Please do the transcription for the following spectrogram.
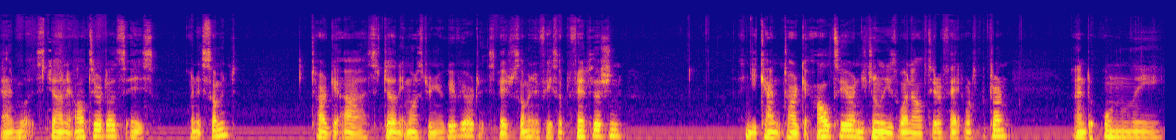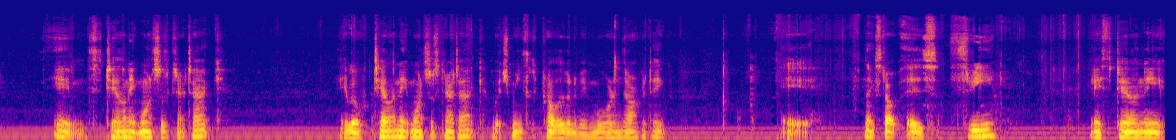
And what Telenite Altair does is, when it's summoned, target a Telenite monster in your graveyard, special summon it face up defense position, and you can't target Altair, and you can only use one Altair effect once per turn, and only um, Telenite monsters can attack. Uh, well, Telenite monsters can attack, which means there's probably going to be more in the archetype. Uh, next up is 3 uh, Telenite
